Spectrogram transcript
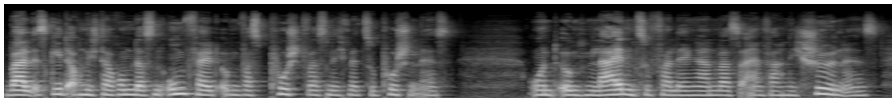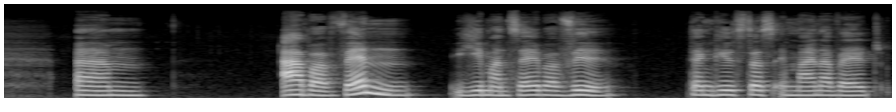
Weil es geht auch nicht darum, dass ein Umfeld irgendwas pusht, was nicht mehr zu pushen ist. Und irgendein Leiden zu verlängern, was einfach nicht schön ist. Ähm, aber wenn jemand selber will, dann gilt es das in meiner Welt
